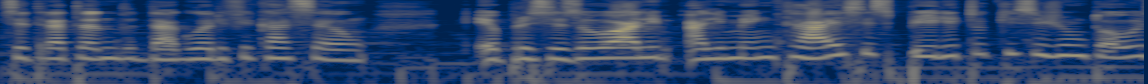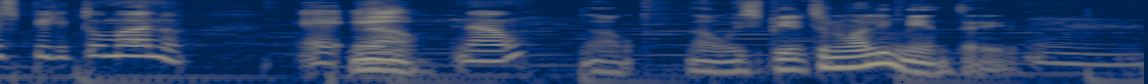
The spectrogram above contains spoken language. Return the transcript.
se tratando da glorificação, eu preciso ali- alimentar esse espírito que se juntou ao espírito humano. É, é- Não. não? Não, não, o espírito não alimenta ele. Hum.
